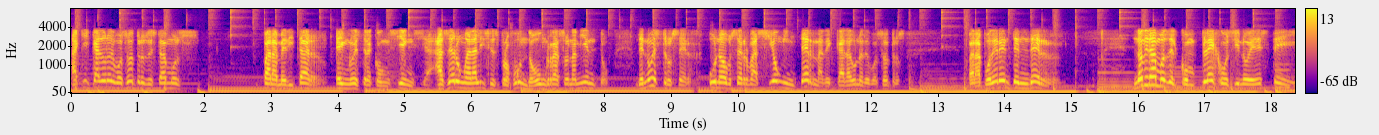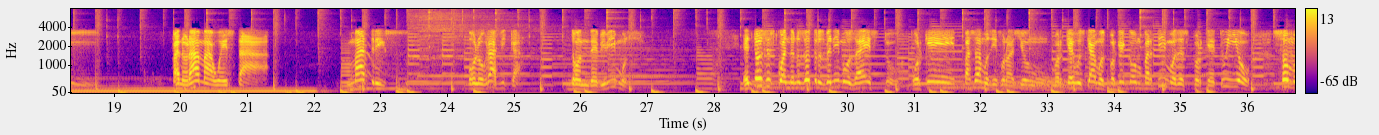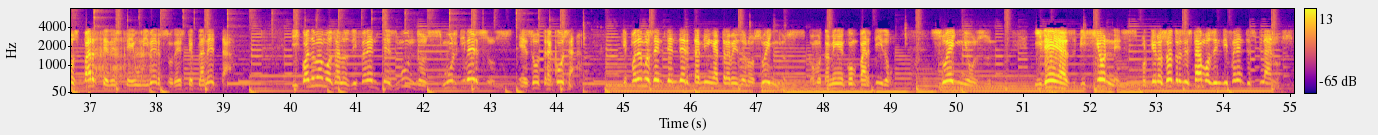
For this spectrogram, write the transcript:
Aquí cada uno de vosotros estamos para meditar en nuestra conciencia, hacer un análisis profundo, un razonamiento de nuestro ser, una observación interna de cada uno de vosotros, para poder entender, no diramos del complejo, sino este panorama o esta matrix holográfica donde vivimos entonces, cuando nosotros venimos a esto, ¿por qué pasamos información? ¿Por qué buscamos? ¿Por qué compartimos? Es porque tú y yo somos parte de este universo, de este planeta. Y cuando vamos a los diferentes mundos, multiversos, es otra cosa que podemos entender también a través de los sueños, como también he compartido, sueños, ideas, visiones, porque nosotros estamos en diferentes planos.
